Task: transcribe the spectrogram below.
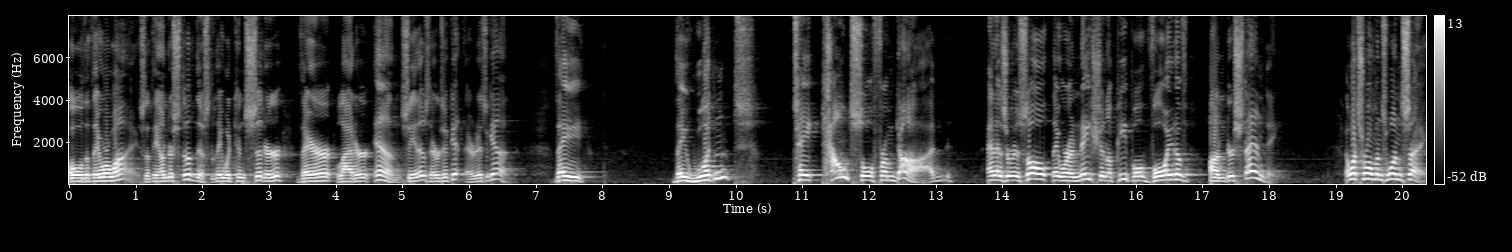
Oh, that they were wise, that they understood this, that they would consider their latter end. See, it is, there it is again. There it is again. They, they wouldn't take counsel from God, and as a result, they were a nation of people void of understanding. Now, what's Romans 1 say?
